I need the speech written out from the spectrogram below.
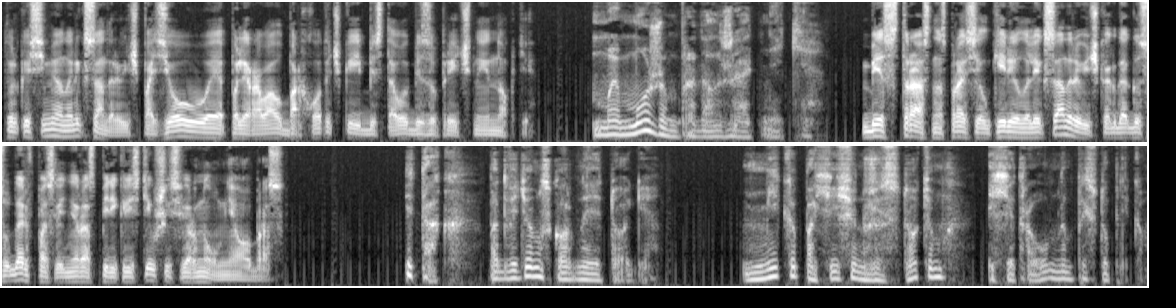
Только Семен Александрович, позевывая, полировал бархоточкой и без того безупречные ногти. Мы можем продолжать, Ники? Бесстрастно спросил Кирилл Александрович, когда государь в последний раз перекрестившись вернул мне образ. Итак, подведем скорбные итоги. Мика похищен жестоким и хитроумным преступником,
